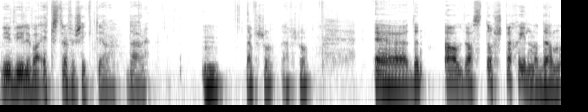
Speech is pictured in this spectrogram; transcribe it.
vi ville vara extra försiktiga där. Mm. Jag förstår. Jag förstår. Eh, den allra största skillnaden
